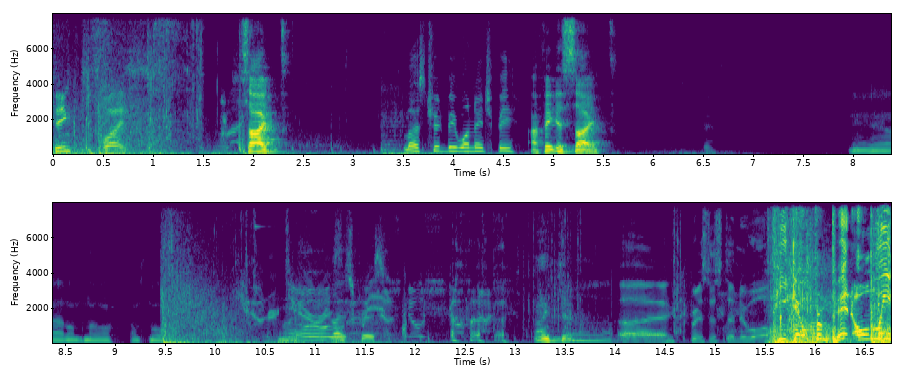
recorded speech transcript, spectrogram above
Think twice. Sight. Last should be 1 HP. I think it's sight. Yeah, I don't know. I'm small. Nice, Chris. Thank you. Peek out from pit only.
